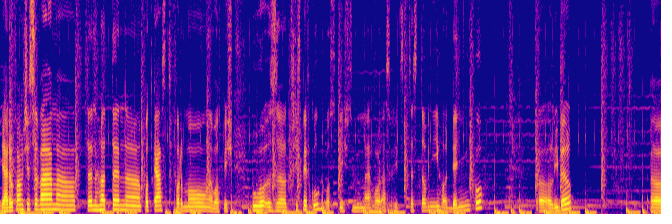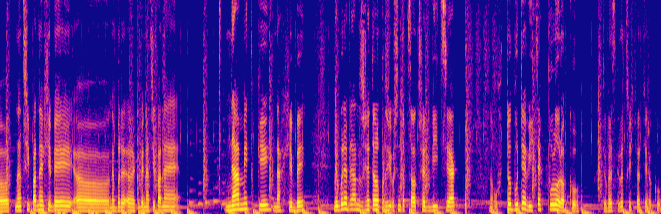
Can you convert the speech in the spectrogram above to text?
Já doufám, že se vám eh, tenhle ten eh, podcast formou, nebo spíš z příspěvku, nebo spíš z mého, dá se říct, cestovního denníku uh, líbil. Na případné chyby, nebude, jakoby na případné námitky na chyby nebude brán zřetel, protože už jsem to psal před víc jak, no už to bude víc jak půl roku. To bude skoro tři čtvrtě roku.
